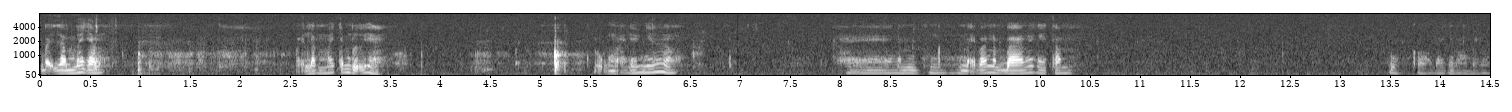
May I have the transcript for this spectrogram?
75 mấy anh 75 mấy chấm rưỡi à? Đủ mãi nhớ nhớ không? À, năm nãy bán 53 mấy ngày tâm. Ủa, còn ba cái bàn luôn.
